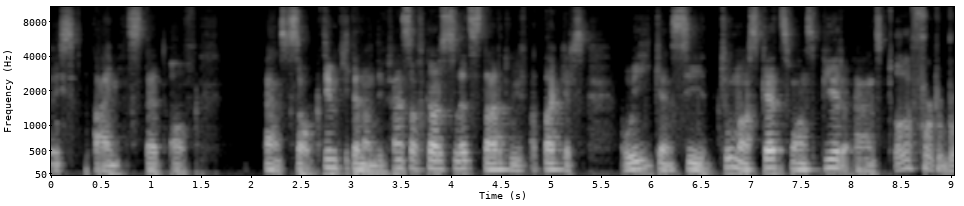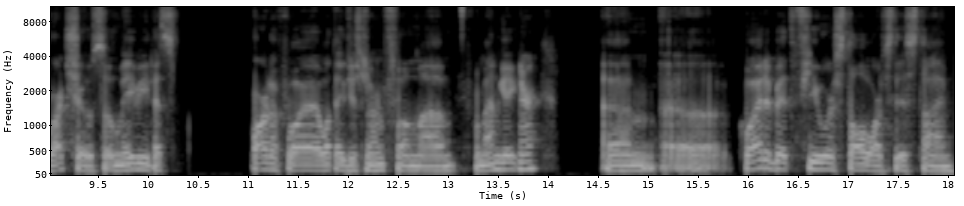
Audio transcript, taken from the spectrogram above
this time instead of defense. So Team Kitten on defense, of course. Let's start with attackers. We can see two muskets, one spear, and a lot of Fortebraccios, so maybe that's part of uh, what I just learned from um, from Endgegner. Um, uh, quite a bit fewer stalwarts this time,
